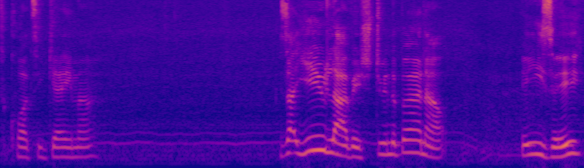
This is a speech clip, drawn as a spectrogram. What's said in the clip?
to Quality Gamer. Is that you, Lavish, doing the burnout? Easy.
